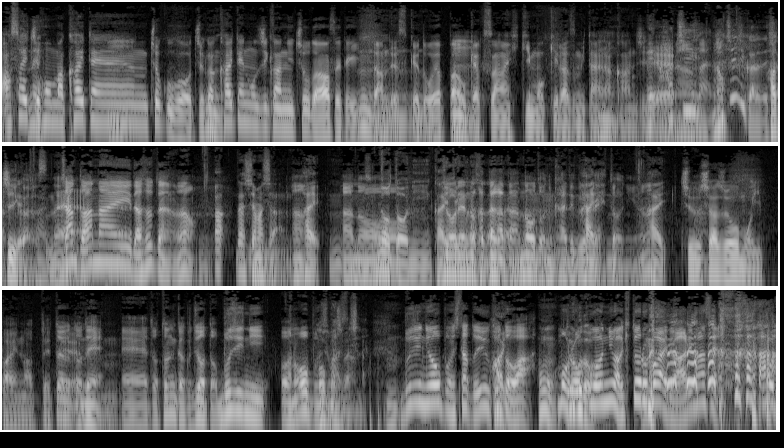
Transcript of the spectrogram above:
あ、朝一ほんま開店直後っていうか、開店の時間にちょうど合わせて行ったんですけど、やっぱお客さん引きも切らずみたいな感じえで、8まあまあ8時からでした8っけ時からですね。ちゃんと案内出しとったんやろな。あ、出してました。うん。はい。あのーノートに書いて常連の方々、ノートに書いてくれた人にな。はい。駐車場もいっぱいになってて。ということでん、えっと、とにかく譲渡、無事に、あの、オープンしました。無事にオープンしたということは、はい。うん。もう録音には来とる場合ではありません。もう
